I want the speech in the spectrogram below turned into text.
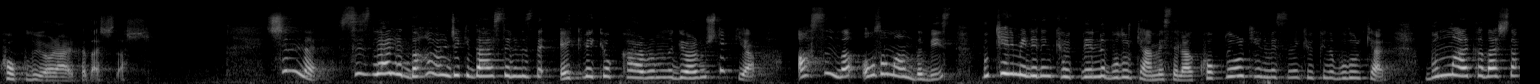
kokluyor arkadaşlar. Şimdi sizlerle daha önceki derslerimizde ek ve kök kavramını görmüştük ya. Aslında o zaman da biz bu kelimelerin köklerini bulurken mesela kokluyor kelimesinin kökünü bulurken bunun arkadaşlar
